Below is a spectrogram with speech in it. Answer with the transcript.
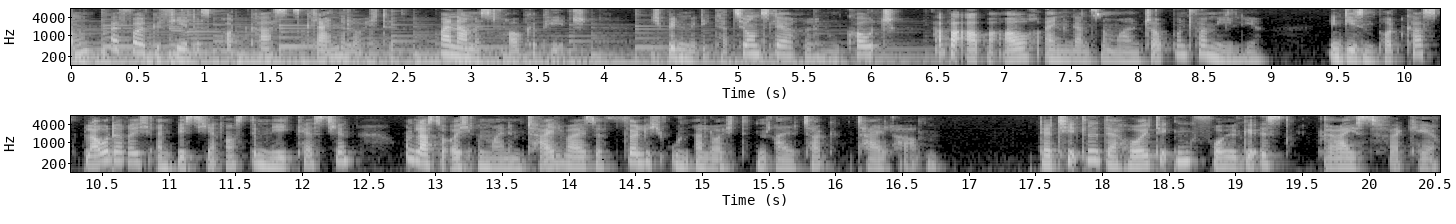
willkommen bei Folge 4 des Podcasts Kleine Leuchte. Mein Name ist Frauke Petsch. Ich bin Meditationslehrerin und Coach, habe aber auch einen ganz normalen Job und Familie. In diesem Podcast plaudere ich ein bisschen aus dem Nähkästchen und lasse euch an meinem teilweise völlig unerleuchteten Alltag teilhaben. Der Titel der heutigen Folge ist Kreisverkehr.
